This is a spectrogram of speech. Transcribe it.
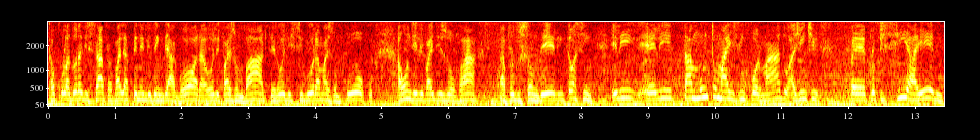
calculadora de safra, vale a pena ele vender agora, ou ele faz um barter, ou ele segura mais um pouco, aonde onde ele vai desovar a produção dele. Então, assim, ele ele está muito mais informado. A gente é, propicia a ele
